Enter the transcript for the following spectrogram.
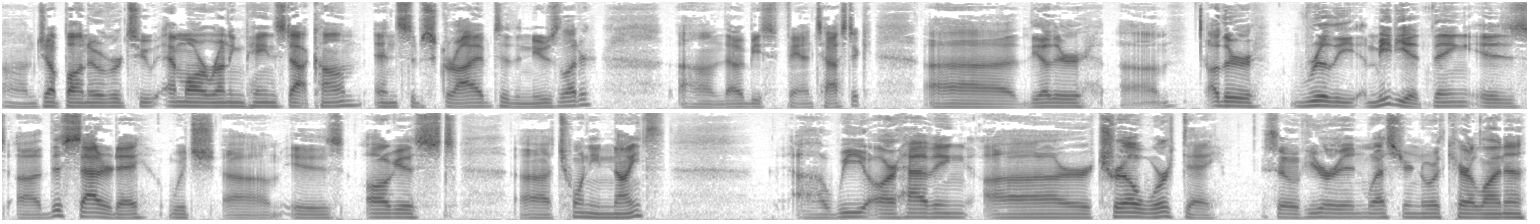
um, jump on over to mrrunningpains.com and subscribe to the newsletter, um, that would be fantastic. Uh, the other um, other really immediate thing is uh, this Saturday, which um, is August uh, 29th. Uh, we are having our trail work day so if you're in Western North Carolina,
